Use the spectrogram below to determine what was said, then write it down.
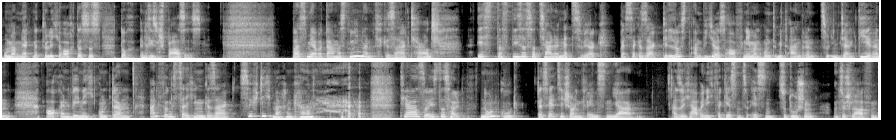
und man merkt natürlich auch, dass es doch ein Riesenspaß ist. Was mir aber damals niemand gesagt hat, ist, dass dieses soziale Netzwerk, besser gesagt die Lust am Videos aufnehmen und mit anderen zu interagieren, auch ein wenig unter Anführungszeichen gesagt süchtig machen kann. Tja, so ist das halt. Nun gut, es hält sich schon in Grenzen, ja. Also ich habe nicht vergessen zu essen, zu duschen und zu schlafen.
